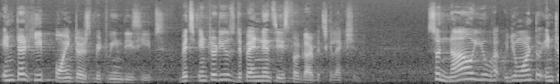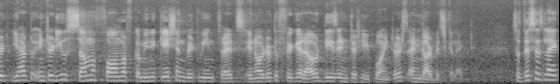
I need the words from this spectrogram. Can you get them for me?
inter-heap pointers between these heaps, which introduce dependencies for garbage collection. So now you, you, want to you have to introduce some form of communication between threads in order to figure out these inter-heap pointers and garbage collect. So this is like,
